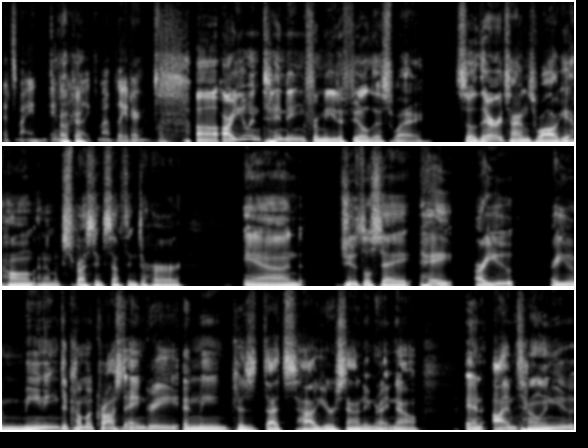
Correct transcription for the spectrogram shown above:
it's fine. It'll Okay. probably come up later. Uh, are you intending for me to feel this way? So there are times where I'll get home and I'm expressing something to her, and Judith will say, "Hey, are you are you meaning to come across angry and mean? Because that's how you're sounding right now." And I'm telling you,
